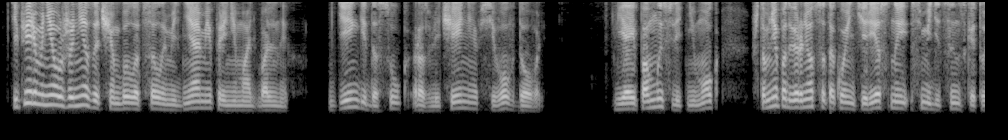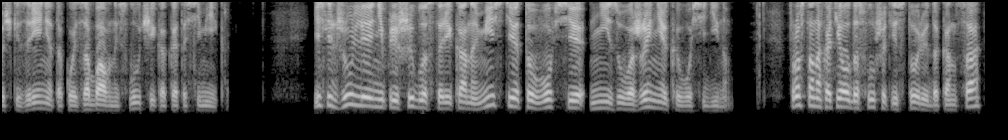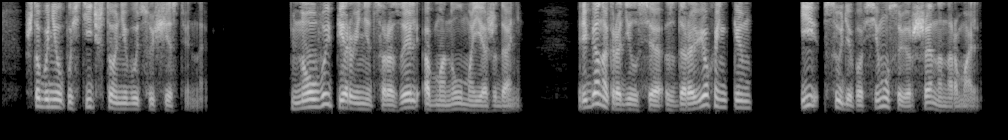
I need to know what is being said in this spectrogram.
Теперь мне уже незачем было целыми днями принимать больных. Деньги, досуг, развлечения, всего вдоволь. Я и помыслить не мог, что мне подвернется такой интересный с медицинской точки зрения, такой забавный случай, как эта семейка. Если Джулия не пришибла старика на месте, то вовсе не из уважения к его сединам. Просто она хотела дослушать историю до конца чтобы не упустить что-нибудь существенное. Но, увы, первенец Розель обманул мои ожидания. Ребенок родился здоровехоньким и, судя по всему, совершенно нормально.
